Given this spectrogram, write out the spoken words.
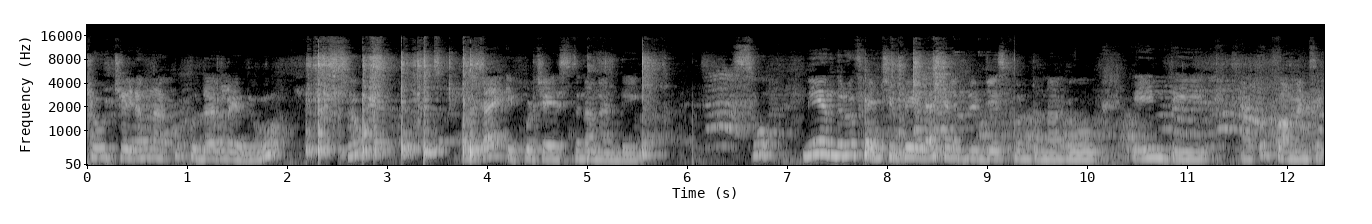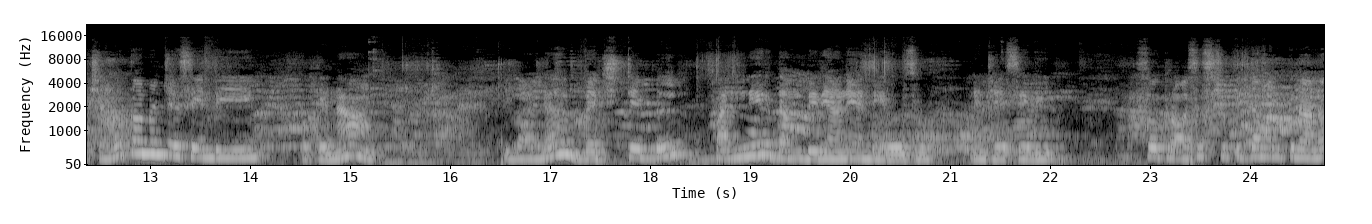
షూట్ చేయడం నాకు కుదరలేదు. సో ఇంకా ఇప్పుడు చేస్తున్నానండి. సో మీ అందరూ ఫ్రెండ్షిప్ డే ఎలా సెలబ్రేట్ చేసుకుంటున్నారు? ఏంటి? నాకు కామెంట్ సెక్షన్లో కామెంట్ చేసేయండి. ఓకేనా? ఇవాళ వెజిటేబుల్ పన్నీర్ దమ్ బిర్యానీ అండి ఈరోజు నేను చేసేది. సో ప్రాసెస్ చూపిద్దాం అనుకున్నాను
